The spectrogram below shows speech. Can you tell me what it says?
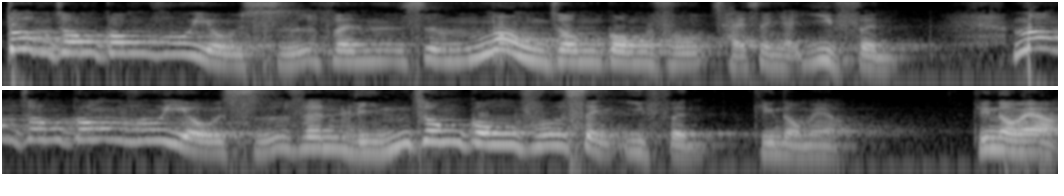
动中功夫有十分，是梦中功夫才剩下一分。梦中功夫有十分，临终功夫剩一分，听懂没有？听懂没有？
